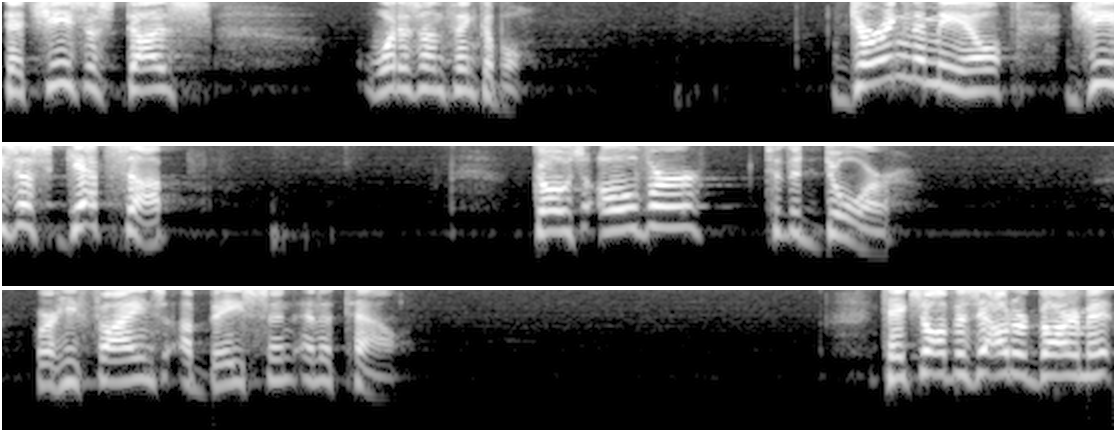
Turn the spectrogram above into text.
that Jesus does what is unthinkable. During the meal, Jesus gets up, goes over to the door where he finds a basin and a towel, takes off his outer garment,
